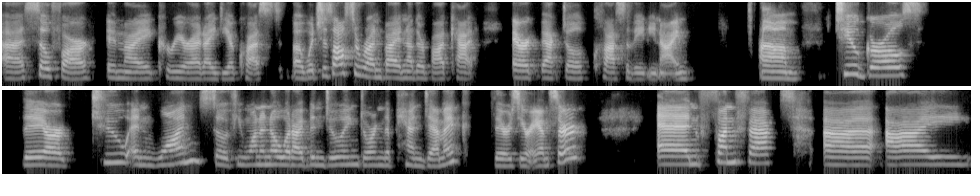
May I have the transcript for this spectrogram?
uh, so far in my career at IdeaQuest, uh, which is also run by another Bobcat, Eric Bechtel, class of 89. Um, two girls, they are two and one. So if you want to know what I've been doing during the pandemic, there's your answer. And fun fact, uh, I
